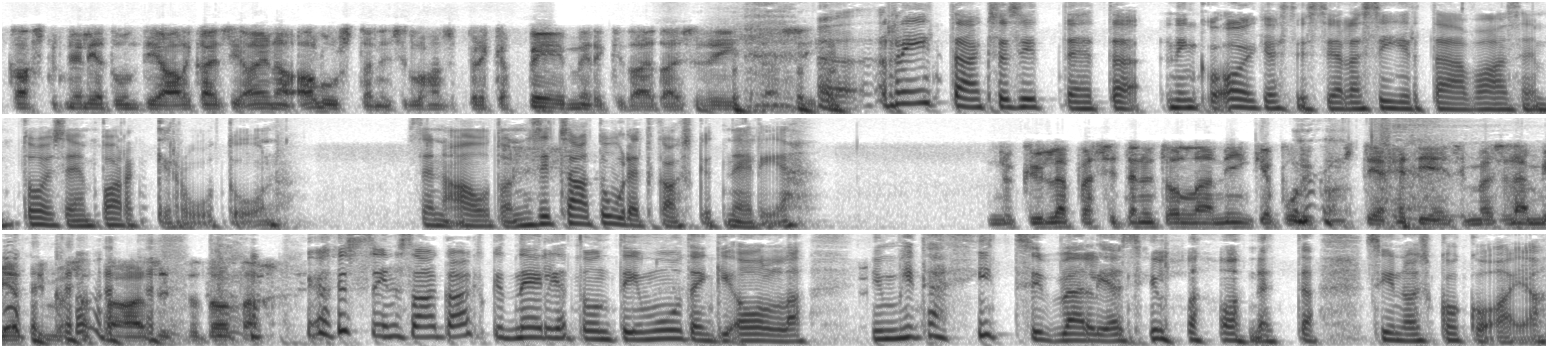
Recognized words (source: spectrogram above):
24 tuntia alkaisi aina alusta, niin silloinhan se pelkkä P-merkki taitaisi riittää siihen. Riittääkö se sitten, että niin oikeasti siellä siirtää vaan sen toiseen parkkiruutuun sen auton, niin sitten saa uudet 24? No kylläpä sitä nyt ollaan niin kepulikonstia heti ensimmäisenä miettimässä taas, että tota... Jos siinä saa 24 tuntia muutenkin olla, niin mitä hitsin väliä sillä on, että siinä olisi koko ajan?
